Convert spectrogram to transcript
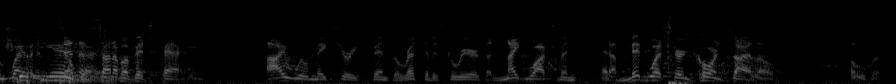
Needs his tuning. uniform and We should get a weapon and send the son of a bitch packing. I will make sure he spends the rest of his career as a night watchman at a Midwestern corn silo. Over.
